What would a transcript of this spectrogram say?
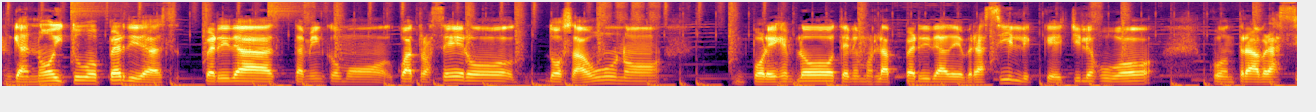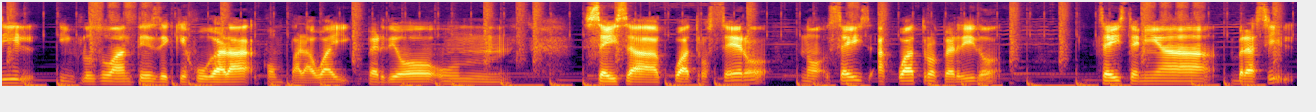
ganó y tuvo pérdidas pérdidas también como 4 a 0 2 a 1 por ejemplo, tenemos la pérdida de Brasil, que Chile jugó contra Brasil, incluso antes de que jugara con Paraguay. Perdió un 6 a 4-0, no, 6 a 4 perdido. 6 tenía Brasil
